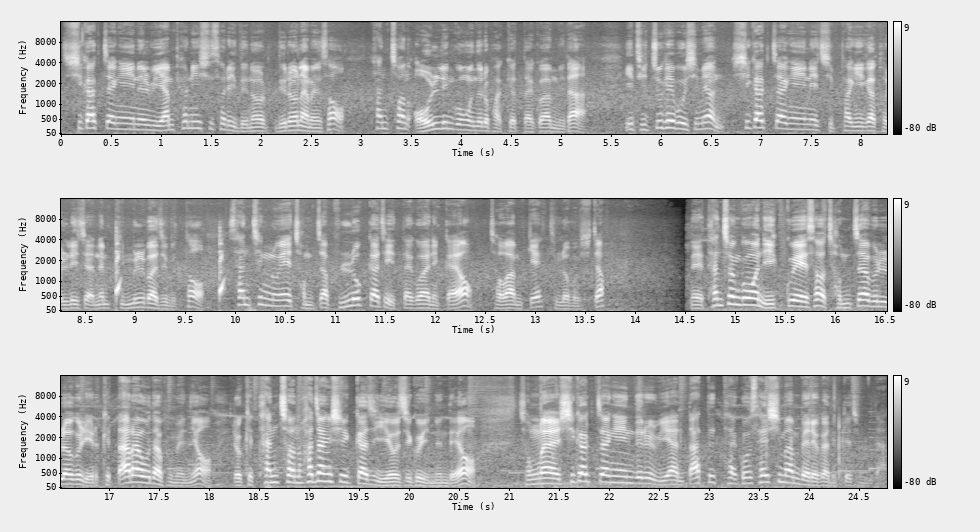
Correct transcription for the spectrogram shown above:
시각장애인을 위한 편의시설이 늘어, 늘어나면서 탄천 어울림공원으로 바뀌었다고 합니다. 이 뒤쪽에 보시면 시각장애인의 지팡이가 걸리지 않는 빗물바지부터 산책로에 점자 블록까지 있다고 하니까요. 저와 함께 둘러보시죠. 네, 탄천공원 입구에서 점자 블럭을 이렇게 따라오다 보면요. 이렇게 탄천 화장실까지 이어지고 있는데요. 정말 시각장애인들을 위한 따뜻하고 세심한 배려가 느껴집니다.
